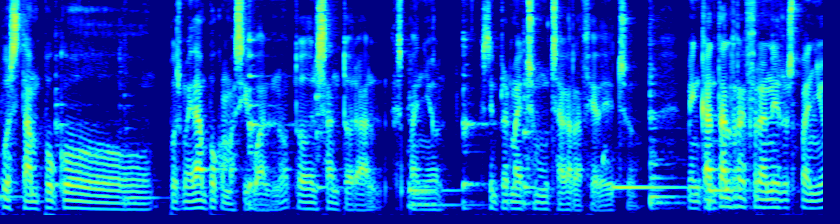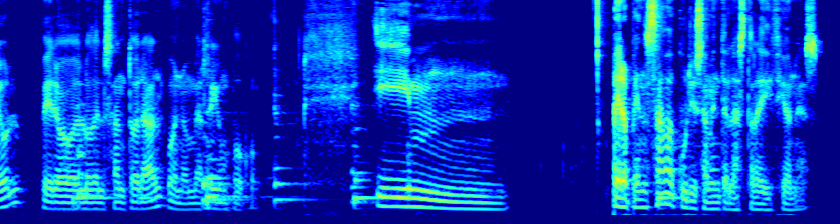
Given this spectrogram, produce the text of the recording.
pues tampoco, pues me da un poco más igual, ¿no? Todo el santoral español. Siempre me ha hecho mucha gracia, de hecho. Me encanta el refranero español, pero lo del santoral, bueno, me río un poco. Y... Mm, pero pensaba curiosamente en las tradiciones.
